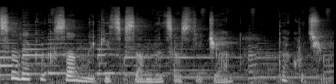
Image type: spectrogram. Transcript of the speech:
ցերեկը 21-ից 26 աստիճան։ Տաքություն։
